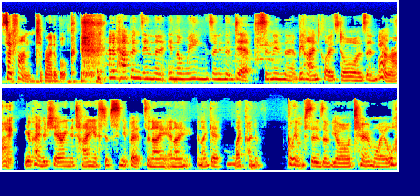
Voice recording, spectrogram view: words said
so fun to write a book. it kind of happens in the in the wings and in the depths and in the behind closed doors and yeah, right. You're kind of sharing the tiniest of snippets, and I and I and I get like kind of glimpses of your turmoil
